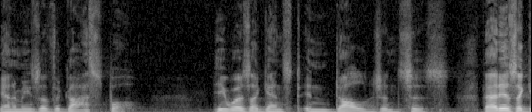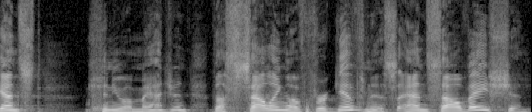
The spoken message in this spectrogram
enemies of the gospel. He was against indulgences. That is, against, can you imagine, the selling of forgiveness and salvation.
